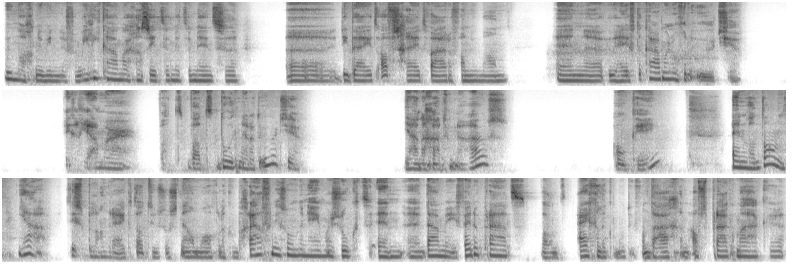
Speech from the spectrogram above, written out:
U mag nu in de familiekamer gaan zitten met de mensen uh, die bij het afscheid waren van uw man. En uh, u heeft de kamer nog een uurtje. Ik zeg, ja, maar wat, wat doe ik na dat uurtje? Ja, dan gaat u naar huis. Oké. En wat dan? Ja, het is belangrijk dat u zo snel mogelijk een begrafenisondernemer zoekt en uh, daarmee verder praat. Want eigenlijk moet u vandaag een afspraak maken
